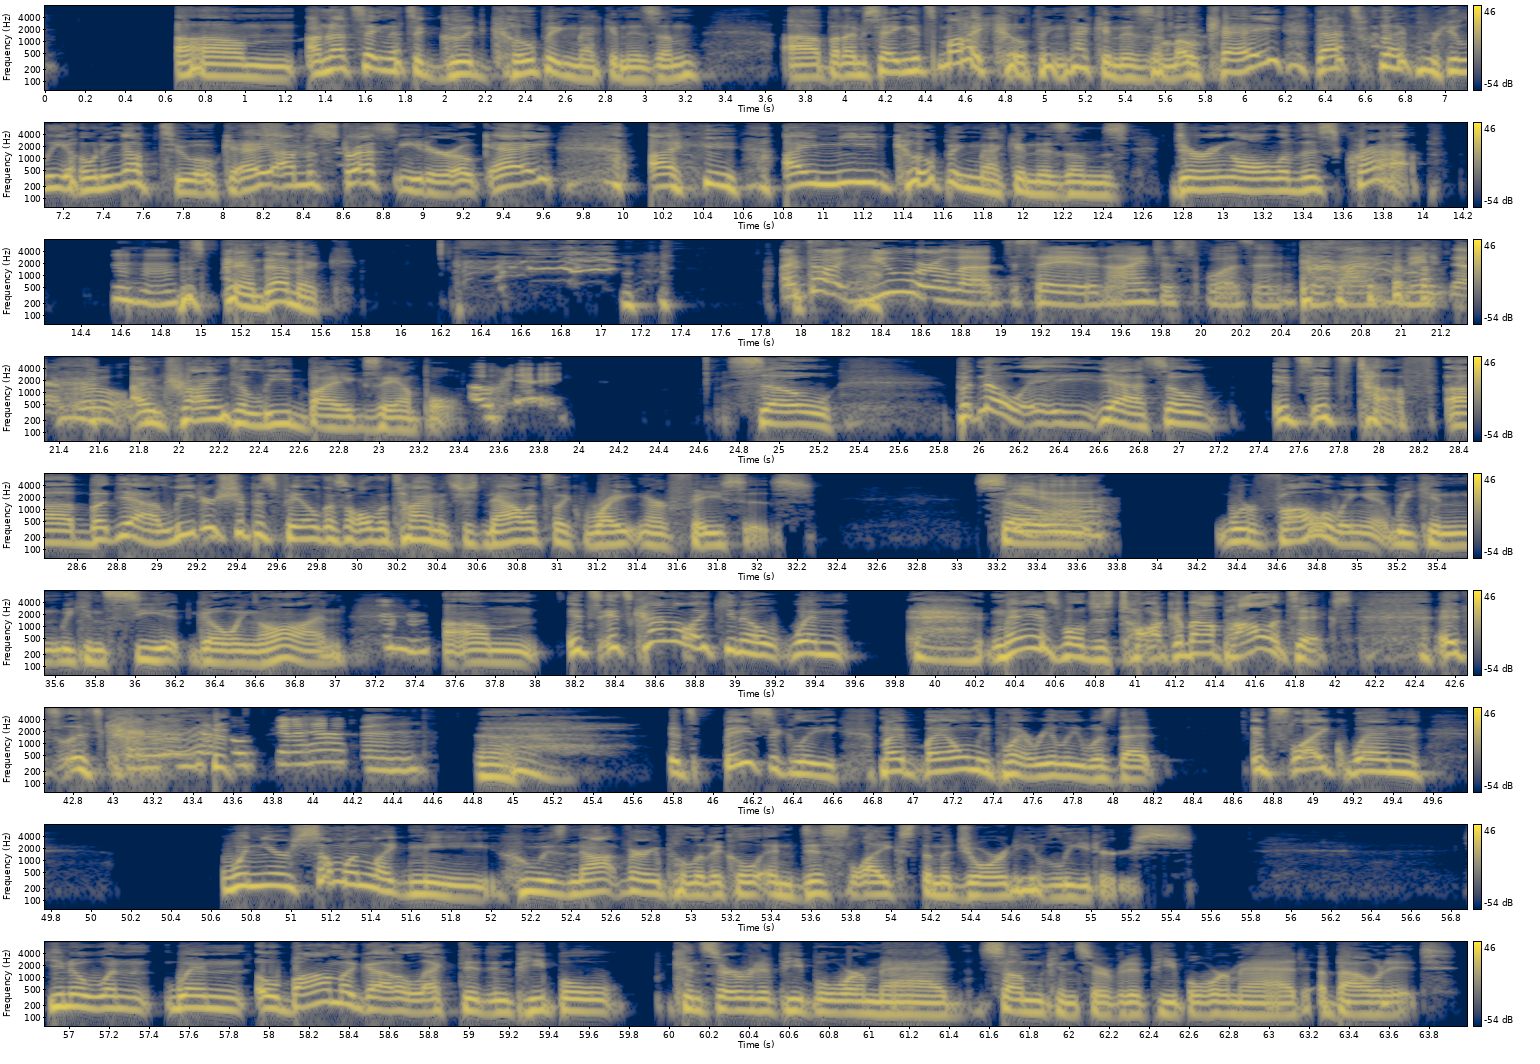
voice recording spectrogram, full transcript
um I'm not saying that's a good coping mechanism uh, but I'm saying it's my coping mechanism, okay? That's what I'm really owning up to, okay? I'm a stress eater, okay? I I need coping mechanisms during all of this crap hmm this pandemic. I thought you were allowed to say it, and I just wasn't because I made that rule. I'm trying to lead by example. okay. So, but no, eh, yeah, so it's it's tough. Uh, but yeah, leadership has failed us all the time. It's just now it's like right in our faces. So Yeah. we're following it. We can we can see it going on. Mhm. Um, it's it's kind of like you know when may as well just talk about politics. It's it's kind of what's gonna happen. it's basically my my only point really was that it's like when when you're someone like me who is not very political and dislikes the majority of leaders you know when when obama got elected and people conservative people were mad some conservative people were mad about it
